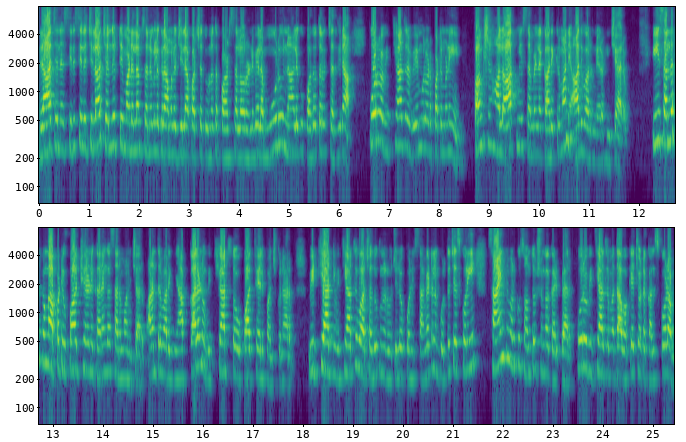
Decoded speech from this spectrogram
రాజన్న సిరిసిల్ల జిల్లా చందుర్తి మండలం సనుగుల గ్రామంలో జిల్లా పరిషత్ ఉన్నత పాఠశాలలో రెండు వేల మూడు నాలుగు పదో తరగతి చదివిన పూర్వ విద్యార్థుల వేములోడ పట్టణంలోని ఫంక్షన్ హాల్ ఆత్మీయ సమ్మేళన కార్యక్రమాన్ని ఆదివారం నిర్వహించారు. ఈ సందర్భంగా అప్పటి ఉపాధ్యాయులను ఘనంగా సన్మానించారు. అనంతరం వారి జ్ఞాపకాలను విద్యార్థులతో ఉపాధ్యాయులు పంచుకున్నారు. విద్యార్థి విద్యార్థులు వారు చదువుకున్న రోజుల్లో కొన్ని సంఘటనలు గుర్తు చేసుకుని సాయంత్రం వరకు సంతోషంగా గడిపారు. పూర్వ విద్యార్థుల మధ్య ఒకే చోట కలుసుకోవడం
